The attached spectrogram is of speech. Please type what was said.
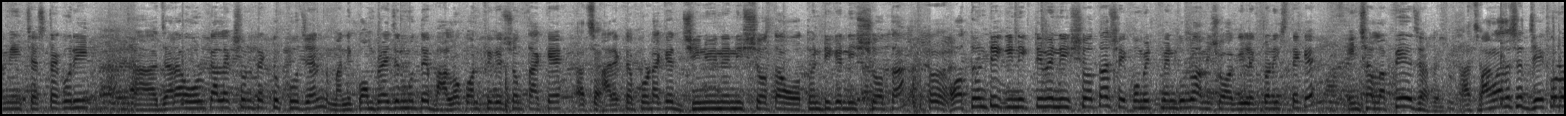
আমি চেষ্টা করি যারা ওল্ড কালেকশনটা একটু খোঁজেন মানে কম প্রাইজের মধ্যে ভালো কনফিগারেশন থাকে আচ্ছা। আর একটা প্রোডাক্টের জিনুইনের নিশ্চয়তা অথেন্টিকের নিশ্চয়তা অথেন্টিক অথেন্টিক ইনেকটিভের নিশ্চয়তা সেই কমিটমেন্টগুলো আমি সোহাগ ইলেকট্রনিক্স থেকে ইনশাল্লাহ পেয়ে যাবেন। আচ্ছা। বাংলাদেশের যে কোনো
